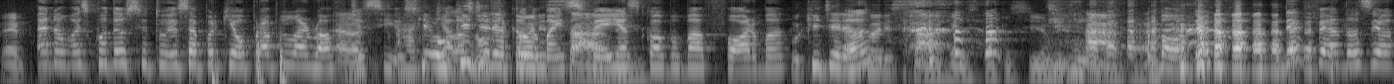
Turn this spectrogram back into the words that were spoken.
É... é, não, mas quando eu cito isso é porque o próprio Lar Roth é, disse isso. que, o que elas vão ficando mais sabem? feias como uma forma. O que diretores Hã? sabem de estar filmes? Nada. Bom, de, defenda o seu,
